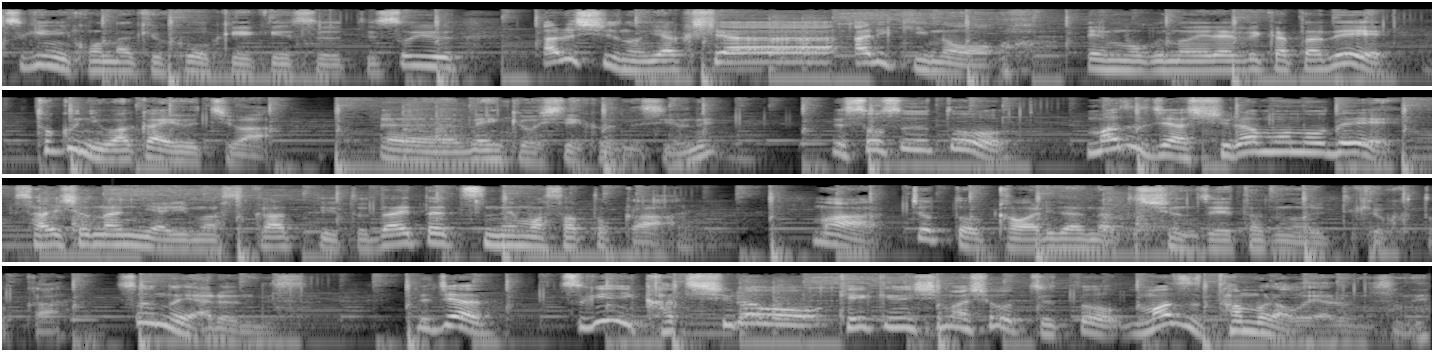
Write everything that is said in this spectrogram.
次にこんな曲を経験するってそういうある種の役者ありきの演目の選び方で特に若いうちは、えー、勉強していくんですよね。でそうするとまずじゃあ修羅物で最初何やりますか？っていうと大体常政とか、まあちょっと変わり種だと春勢忠則って曲とかそういうのやるんです。でじゃあ次に勝ち修羅を経験しましょうっていうとまず田村をやるんですね。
